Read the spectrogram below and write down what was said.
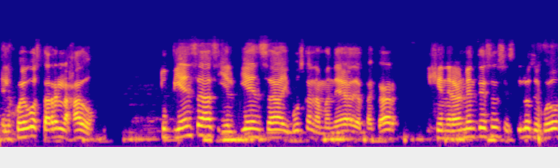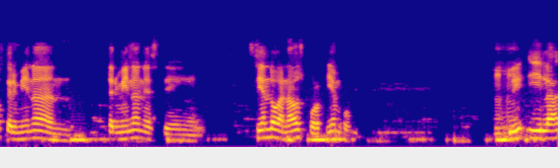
el juego está relajado. Tú piensas y él piensa y buscan la manera de atacar y generalmente esos estilos de juegos terminan terminan este siendo ganados por tiempo. y, la,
